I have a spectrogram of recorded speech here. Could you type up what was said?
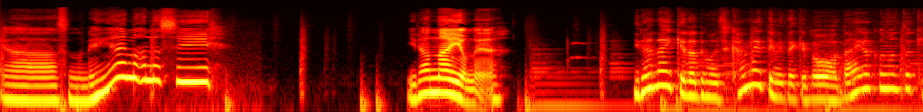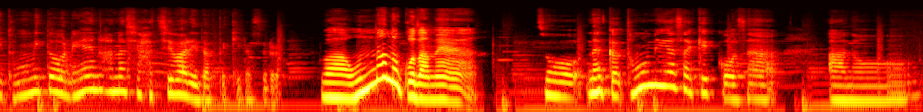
いやー、その恋愛の話、いらないよね。いらないけど、でも私考えてみたけど、大学の時、ともみと恋愛の話8割だった気がする。わあ、女の子だね。そうなんかともみがさ結構さあのー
